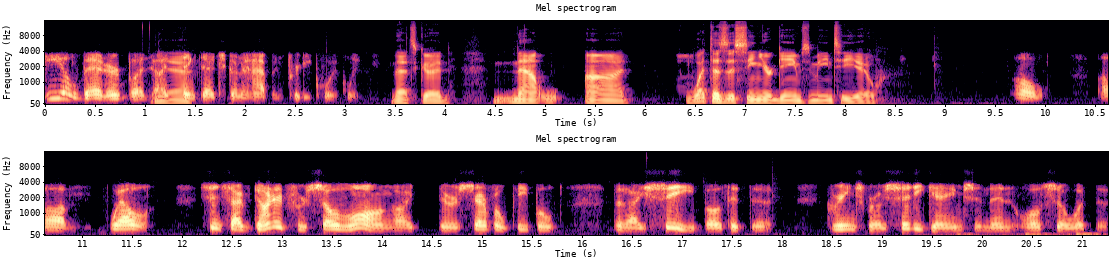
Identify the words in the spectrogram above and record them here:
heel better, but Yeah. I think that's going to happen pretty quickly. That's good. Now, uh, what does the senior games mean to you? Oh, um, well, since I've done it for so long, I, there are several people that I see both at the Greensboro City Games and then also at the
